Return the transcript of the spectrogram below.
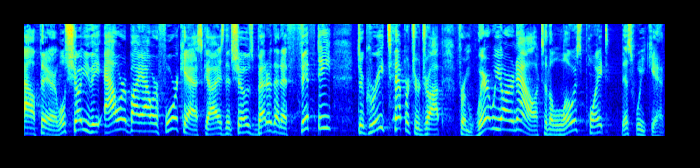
out there. We'll show you the hour by hour forecast, guys, that shows better than a 50 degree temperature drop from where we are now to the lowest point this weekend.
